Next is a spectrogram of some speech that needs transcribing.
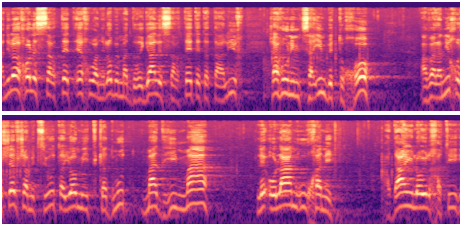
אני לא יכול לשרטט איך הוא, אני לא במדרגה לשרטט את התהליך שאנחנו נמצאים בתוכו, אבל אני חושב שהמציאות היום היא התקדמות מדהימה לעולם רוחני. עדיין לא הלכתי,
